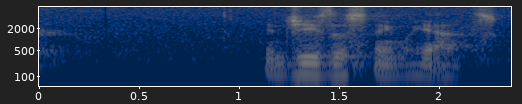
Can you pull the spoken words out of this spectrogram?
In Jesus' name we ask.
